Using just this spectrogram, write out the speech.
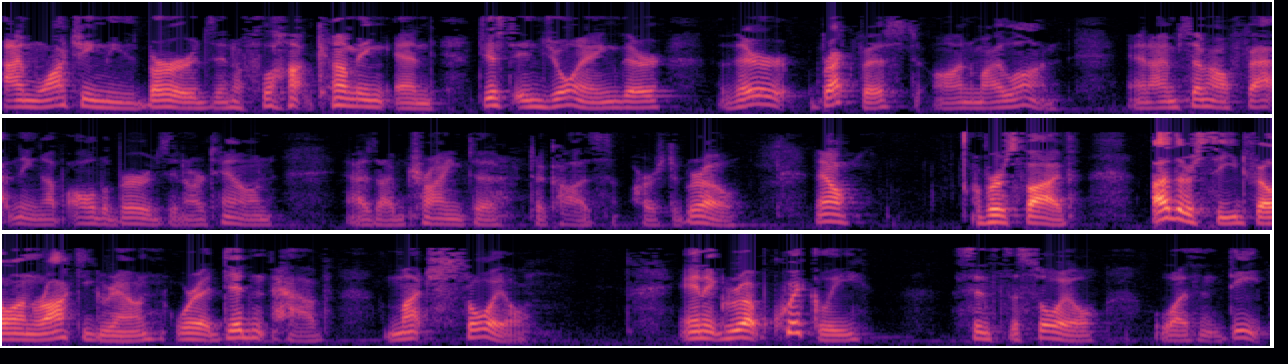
I'm watching these birds in a flock coming and just enjoying their their breakfast on my lawn. And I'm somehow fattening up all the birds in our town as I'm trying to, to cause ours to grow. Now, verse 5. Other seed fell on rocky ground where it didn't have much soil, and it grew up quickly since the soil wasn't deep.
